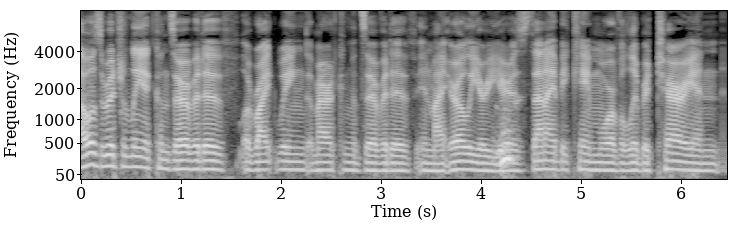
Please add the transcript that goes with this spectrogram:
I was originally a conservative, a right wing American conservative in my earlier mm-hmm. years. Mm-hmm. Then I became more of a libertarian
